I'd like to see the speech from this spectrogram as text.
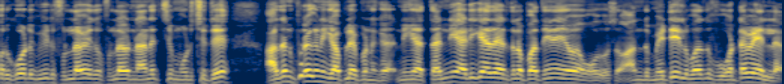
ஒரு கோடு வீடு ஃபுல்லாகவே இது ஃபுல்லாகவே நனைச்சி முடிச்சுட்டு அதன் பிறகு நீங்கள் அப்ளை பண்ணுங்கள் நீங்கள் தண்ணி அடிக்காத இடத்துல பார்த்தீங்கன்னா அந்த மெட்டீரியல் வந்து ஒட்டவே இல்லை.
